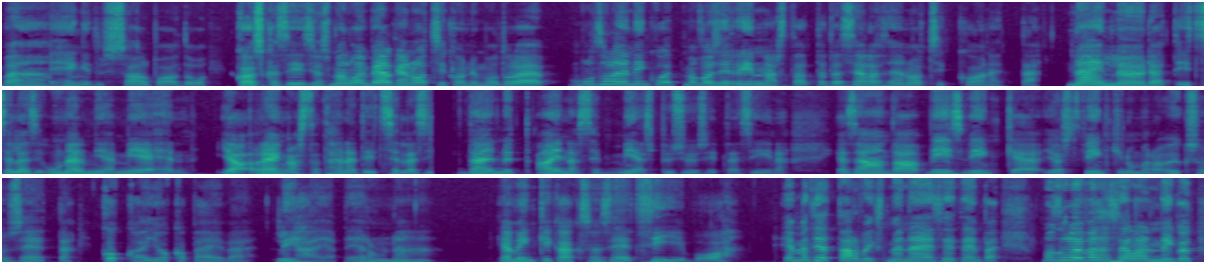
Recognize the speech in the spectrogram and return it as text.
vähän hengitys salpautuu. Koska siis jos mä luen pelkän otsikon, niin mulla tulee, mulla tulee niin kuin, että mä voisin rinnastaa tätä sellaiseen otsikkoon, että näin löydät itsellesi unelmien miehen ja rengastat hänet itsellesi. Näin nyt aina se mies pysyy sitten siinä. Ja se antaa viisi vinkkejä, jos vinkki numero yksi on se, että kokkaa joka päivä lihaa ja perunaa. Ja vinkki kaksi on se, että siivoa. En mä tiedä, tarviks mennä edes eteenpäin. Mulla tulee vähän sellainen, niin kuin, että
